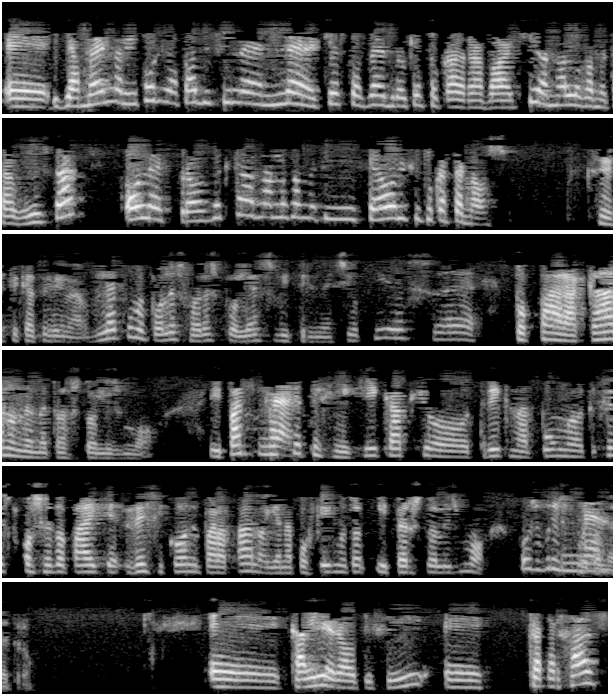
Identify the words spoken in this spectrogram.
Ε, για μένα λοιπόν η απάντηση είναι ναι και στο δέντρο και στο καραβάκι, ανάλογα με τα γούστα όλα ευπρόσδεκτα ανάλογα με τη θεώρηση του καθενός. Ξέρετε, Κατερίνα, βλέπουμε πολλές φορές πολλές βιτρίνες οι οποίες ε, το παρακάνουν με τον στολισμό. Υπάρχει ναι. κάποια τεχνική, κάποιο τρικ να πούμε ότι ξέρεις όσο εδώ πάει και δεν σηκώνει παραπάνω για να αποφύγουμε τον υπερστολισμό. Πώς βρίσκουμε ναι. το μέτρο; Ε, καλή ερώτηση. Ε, καταρχάς,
